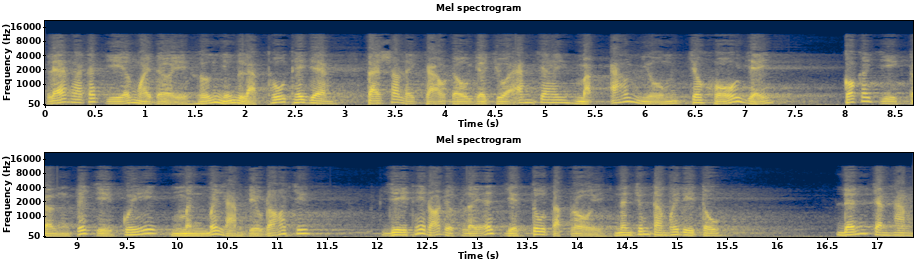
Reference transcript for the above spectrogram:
lẽ ra các vị ở ngoài đời hưởng những lạc thú thế gian, tại sao lại cạo đầu vào chùa ăn chay, mặc áo nhuộm cho khổ vậy? Có cái gì cần cái gì quý mình mới làm điều đó chứ. Vì thấy rõ được lợi ích về tu tập rồi nên chúng ta mới đi tu. Đến chăng năm,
